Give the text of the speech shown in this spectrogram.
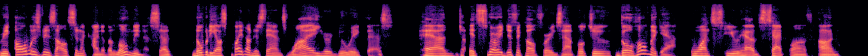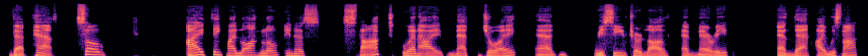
it always results in a kind of a loneliness. Uh, nobody else quite understands why you're doing this. And it's very difficult, for example, to go home again once you have set off on that path. So I think my long loneliness stopped when I met Joy and received her love and married and that I was not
